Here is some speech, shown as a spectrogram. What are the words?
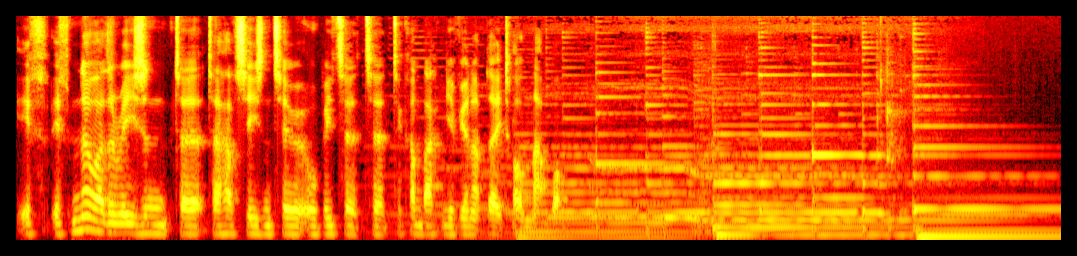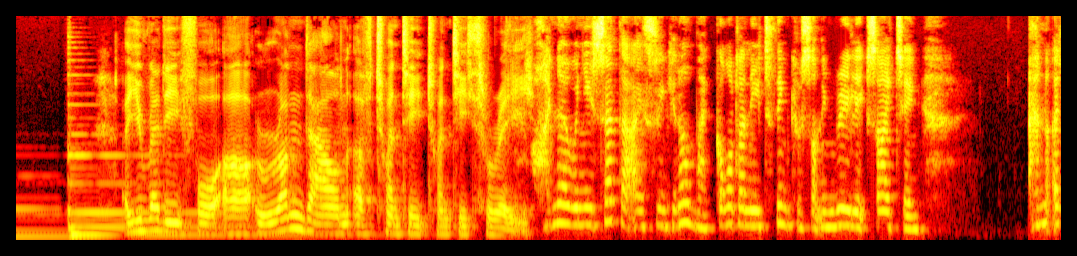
if if no other reason to, to have season two, it will be to, to to come back and give you an update on that one. You ready for our rundown of 2023? I know when you said that, I was thinking, oh my God, I need to think of something really exciting. And I,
